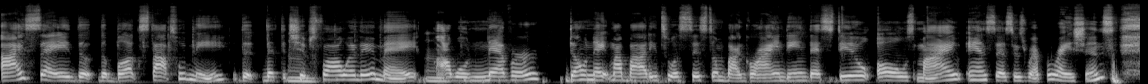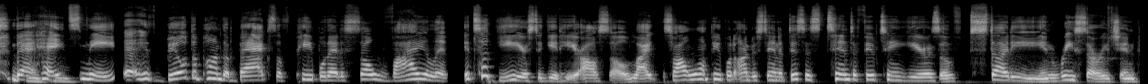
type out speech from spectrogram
I say the, the buck stops with me, that, that the mm. chips fall where they're made. Mm. I will never donate my body to a system by grinding that still owes my ancestors reparations, that mm-hmm. hates me, that has built upon the backs of people that is so violent. It took years to get here also. Like, so I want people to understand that this is 10 to 15 years of study and research and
